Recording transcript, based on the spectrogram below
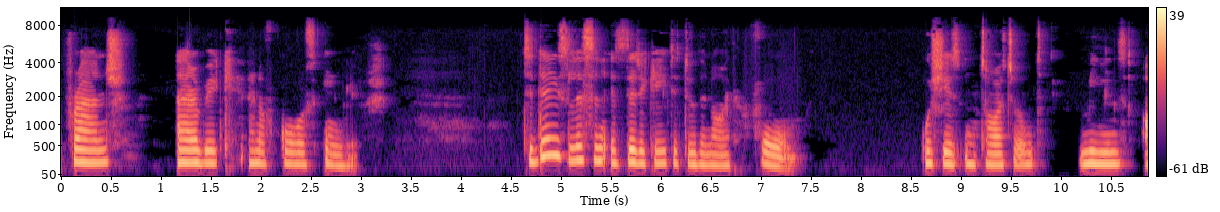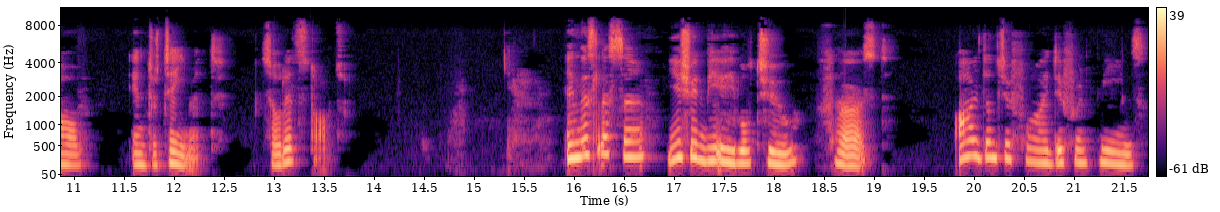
French, Arabic and of course English. Today's lesson is dedicated to the ninth form which is entitled Means of Entertainment. So let's start. In this lesson, you should be able to first identify different means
